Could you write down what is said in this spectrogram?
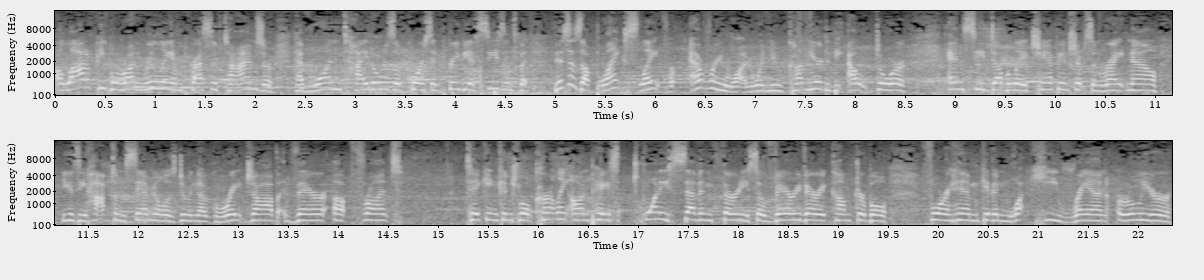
A lot of people run really impressive times or have won titles, of course, in previous seasons, but this is a blank slate for everyone when you come here to the outdoor NCAA championships and right now. You can see Habtom Samuel is doing a great job there up front taking control currently on pace 27.30 so very very comfortable for him given what he ran earlier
